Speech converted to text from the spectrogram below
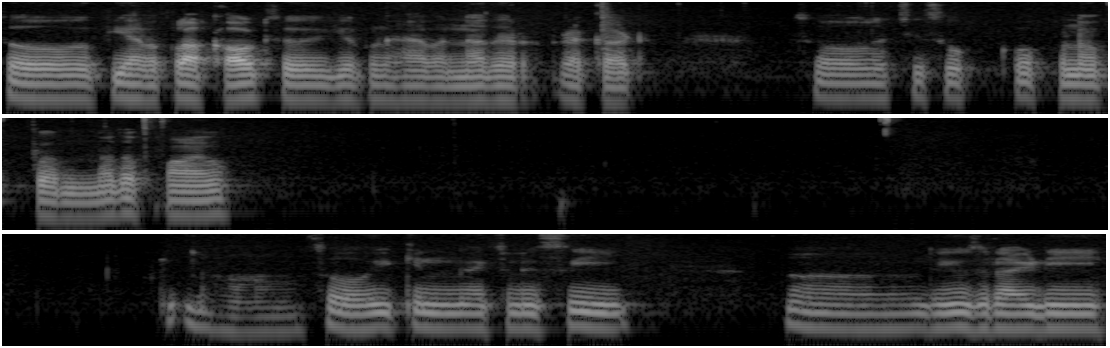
So if you have a clock out so you're going to have another record. So let's just open up another file. So you can actually see uh, the user id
